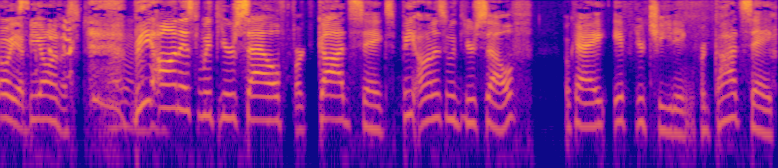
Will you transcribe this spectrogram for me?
oh yeah, be honest. Be know. honest with yourself, for God's sakes. Be honest with yourself, okay? If you're cheating, for God's sake,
